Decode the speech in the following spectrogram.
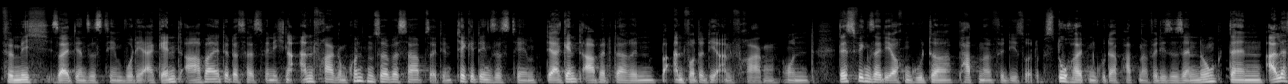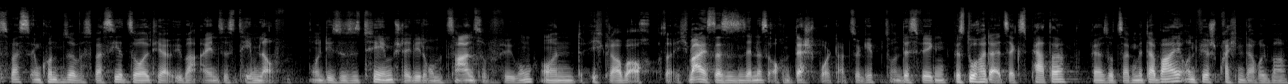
Für mich seid ihr ein System, wo der Agent arbeitet. Das heißt, wenn ich eine Anfrage im Kunden Kundenservice habt, seid ihr ein Ticketing-System. Der Agent arbeitet darin, beantwortet die Anfragen. Und deswegen seid ihr auch ein guter Partner für diese, oder bist du heute ein guter Partner für diese Sendung. Denn alles, was im Kundenservice passiert, sollte ja über ein System laufen. Und dieses System stellt wiederum Zahlen zur Verfügung. Und ich glaube auch, also ich weiß, dass es in Sendes auch ein Dashboard dazu gibt. Und deswegen bist du heute als Experte äh, sozusagen mit dabei und wir sprechen darüber,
